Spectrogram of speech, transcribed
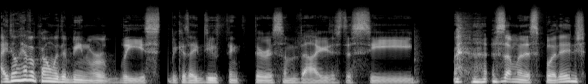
I don't have a problem with it being released because I do think there is some value just to see some of this footage.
